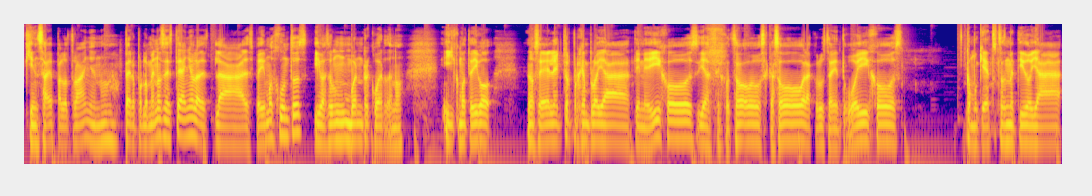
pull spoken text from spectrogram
quién sabe para el otro año, ¿no? Pero por lo menos este año la, des- la despedimos juntos y va a ser un buen recuerdo, ¿no? Y como te digo, no sé, el por ejemplo, ya tiene hijos, ya se se casó, la Cruz también tuvo hijos. Como que ya tú estás metido ya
